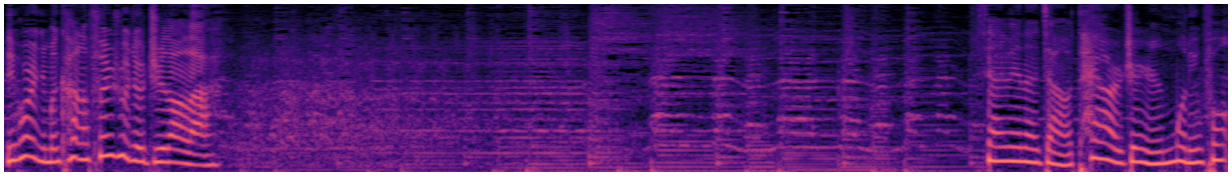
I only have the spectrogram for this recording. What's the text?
一会儿你们看了分数就知道了。”下一位呢叫太二真人莫凌峰，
